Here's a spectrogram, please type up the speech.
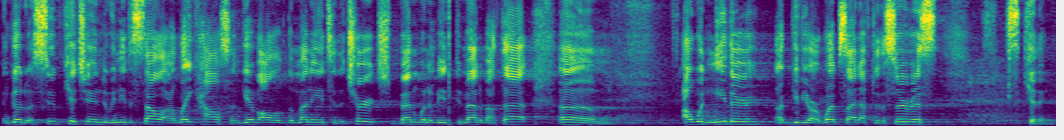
and go to a soup kitchen? Do we need to sell our lake house and give all of the money to the church? Ben wouldn't be too mad about that. Um, I wouldn't either. I'll give you our website after the service. Just kidding.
